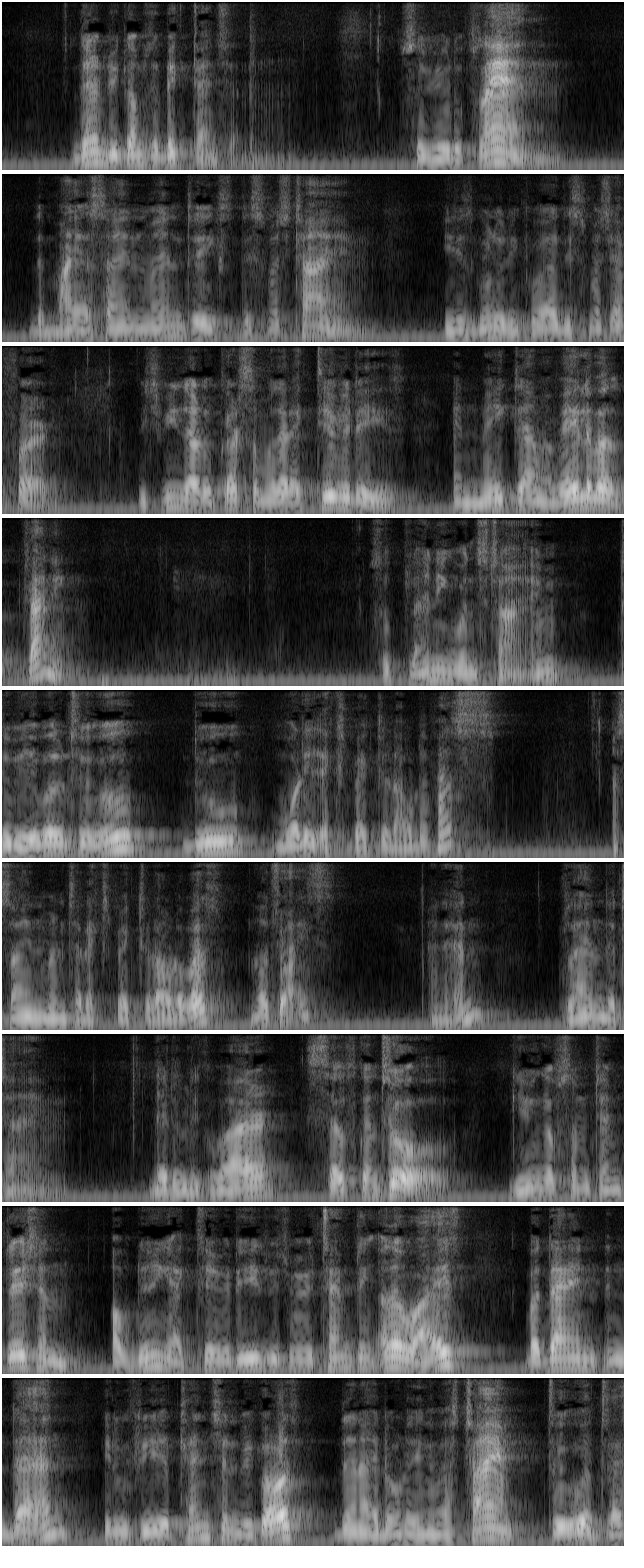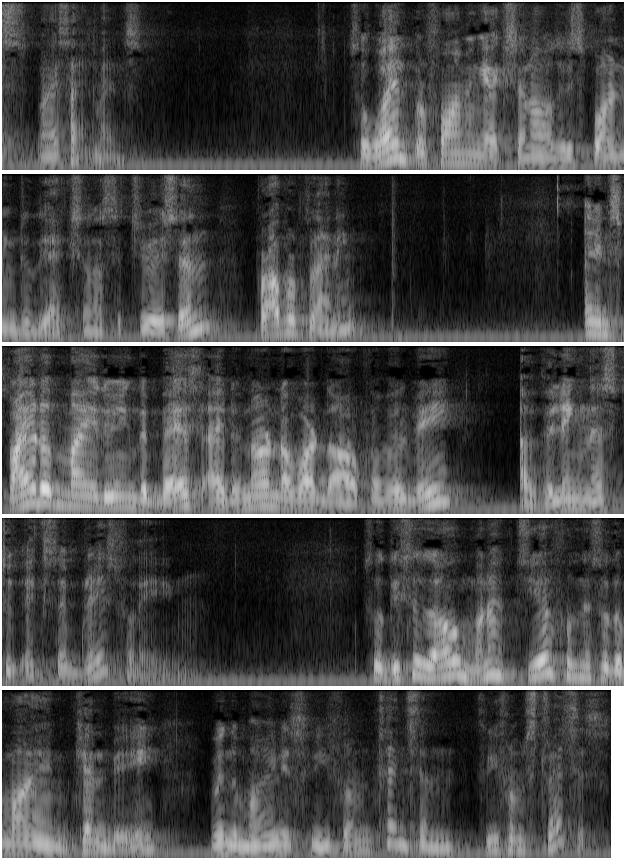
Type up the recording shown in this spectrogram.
Then it becomes a big tension. So we have to plan that my assignment takes this much time. It is going to require this much effort, which means I have to cut some other activities and make time available. Planning. So, planning one's time to be able to do what is expected out of us. Assignments are expected out of us, no choice. And then plan the time. That will require self control, giving up some temptation of doing activities which may be tempting otherwise, but then in, in then it will create tension because then I don't have enough time to address my assignments. So while performing action or responding to the action or situation, proper planning. And in spite of my doing the best, I do not know what the outcome will be, a willingness to accept gracefully. So this is how mana cheerfulness of the mind can be when the mind is free from tension, free from stresses.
